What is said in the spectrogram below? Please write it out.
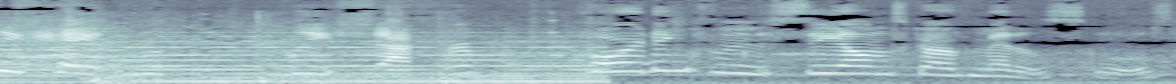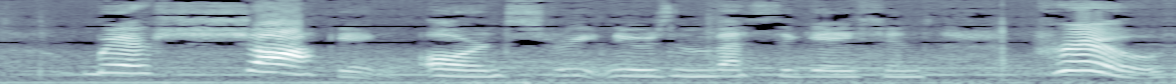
Hilde Kate Lysiak reporting from the Selinsgrove Middle Schools, where shocking Orange Street News investigations prove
